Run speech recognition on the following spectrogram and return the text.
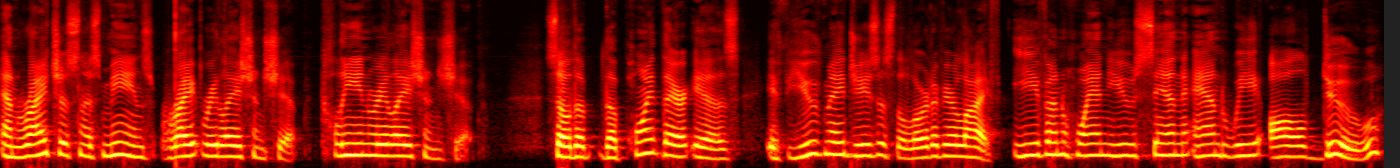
And righteousness means right relationship, clean relationship. So the, the point there is if you've made Jesus the Lord of your life, even when you sin, and we all do,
